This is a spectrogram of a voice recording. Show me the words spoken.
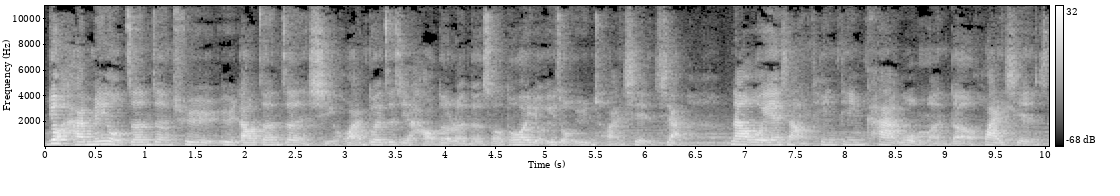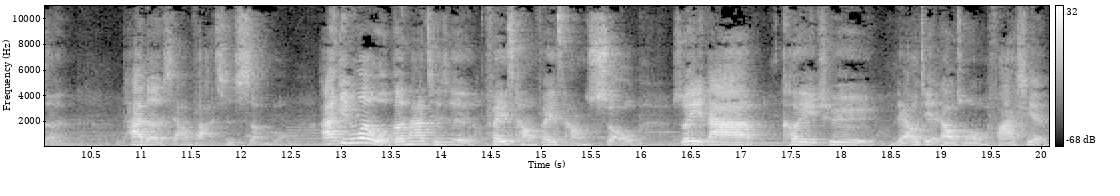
又还没有真正去遇到真正喜欢、对自己好的人的时候，都会有一种晕船现象。那我也想听听看我们的坏先生他的想法是什么。啊，因为我跟他其实非常非常熟，所以大家可以去了解到说，发现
